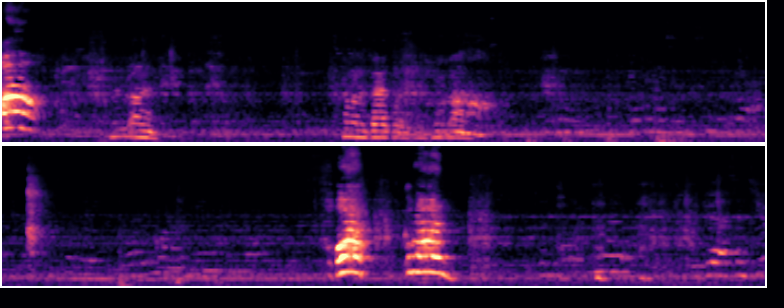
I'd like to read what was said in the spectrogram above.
Oh! Keep running. Backwards. Keep going. oh. Ah! Come on! Yeah, since you.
